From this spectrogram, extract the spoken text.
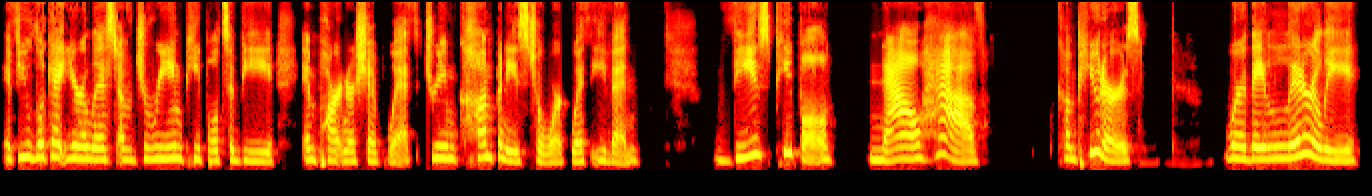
if you look at your list of dream people to be in partnership with, dream companies to work with, even, these people now have computers where they literally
